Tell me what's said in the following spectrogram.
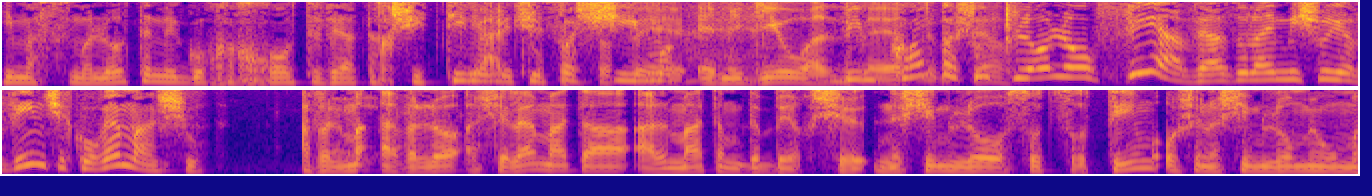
עם השמלות המגוחכות והתכשיטים המטופשים אה, הם הגיעו אז במקום. פשוט לא להופיע ואז אולי מישהו יבין שקורה משהו. אבל מה, אבל לא, השאלה מה אתה, על מה אתה מדבר, שנשים לא עושות סרטים או שנשים לא, מאומ,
